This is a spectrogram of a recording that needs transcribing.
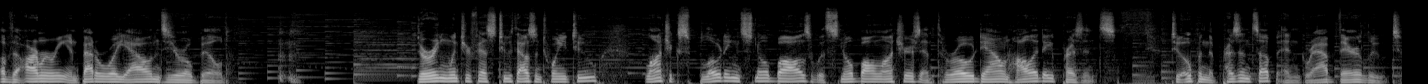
of the armory in Battle Royale and Zero Build. During Winterfest 2022, launch exploding snowballs with snowball launchers and throw down holiday presents to open the presents up and grab their loot.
